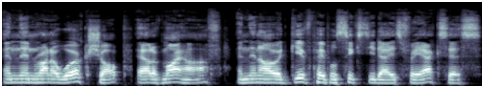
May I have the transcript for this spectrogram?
and then run a workshop out of my half. And then I would give people 60 days free access.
